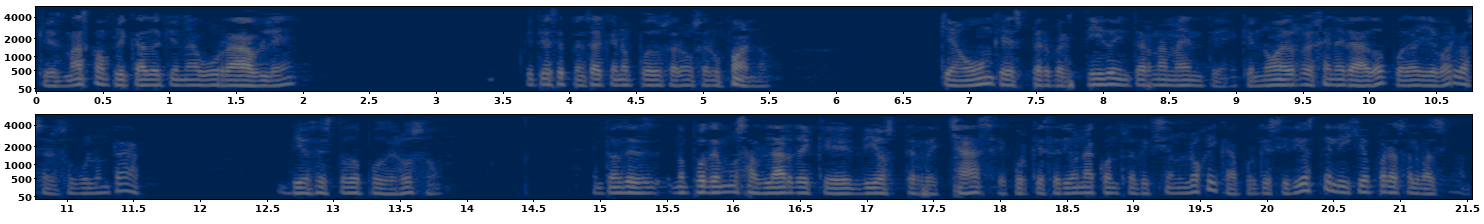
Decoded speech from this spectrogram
que es más complicado que una burra hable, ¿qué te hace pensar que no puede usar a un ser humano? Que aunque es pervertido internamente, que no es regenerado, pueda llevarlo a hacer su voluntad. Dios es todopoderoso. Entonces, no podemos hablar de que Dios te rechace, porque sería una contradicción lógica, porque si Dios te eligió para salvación,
